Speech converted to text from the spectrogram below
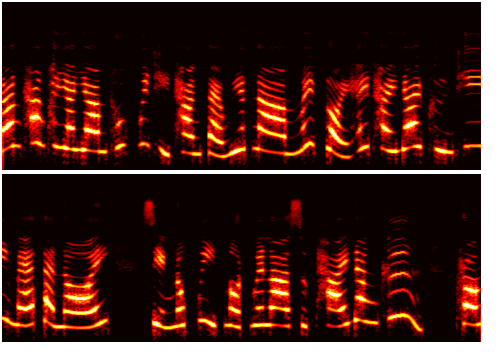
ด้านข้างพยายามทุกวิถีทางแต่เวียดนามไม่ปล่อยให้ไทยได้พื้นที่แม้แต่น้อย เสียงนกหวีดหมดเวลาสุดท้ายดังขึ้น พร้อม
